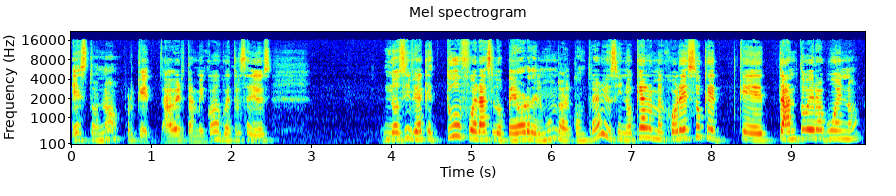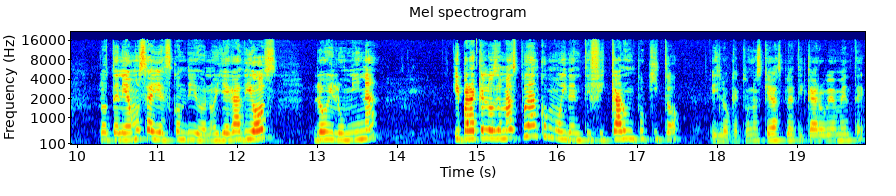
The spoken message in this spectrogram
esto no. Porque, a ver, también cuando encuentras a Dios, no significa que tú fueras lo peor del mundo, al contrario, sino que a lo mejor eso que, que tanto era bueno, lo teníamos ahí escondido, ¿no? Llega Dios, lo ilumina, y para que los demás puedan como identificar un poquito, y lo que tú nos quieras platicar, obviamente,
